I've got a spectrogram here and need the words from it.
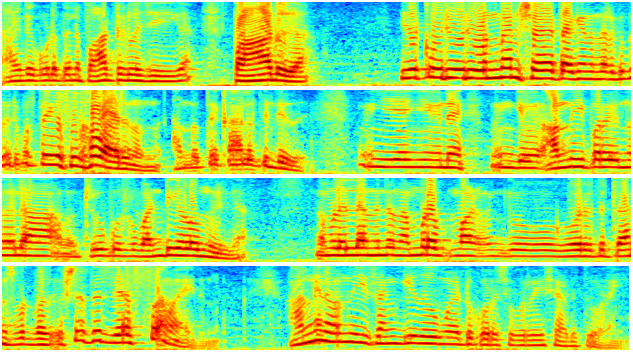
അതിന്റെ കൂടെ തന്നെ പാട്ടുകൾ ചെയ്യുക പാടുക ഇതൊക്കെ ഒരു ഒരു വൺ മാൻ ഷോ ആയിട്ട് അങ്ങനെ നടക്കുന്ന ഒരു പ്രത്യേക സുഖമായിരുന്നു അന്ന്. അന്നത്തെ കാലത്തിന്റെ ഇത് പിന്നെ അന്ന് ഈ പറയുന്ന പോലെ ആ ട്യൂബൊക്കെ വണ്ടികളൊന്നുമില്ല. നമ്മളെല്ലാം തന്നെ നമ്മുടെ ഓരോരുത്തർ ട്രാൻസ്പോർട്ട് ബസ് പക്ഷേ അതൊരു രസമായിരുന്നു. അങ്ങനെ വന്ന് ഈ സംഗീതവുമായിട്ട് കുറച്ച് കുറേശ്ശെ അടുത്ത് തുടങ്ങി.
